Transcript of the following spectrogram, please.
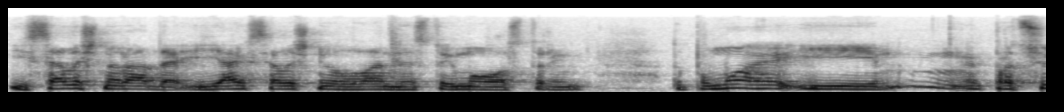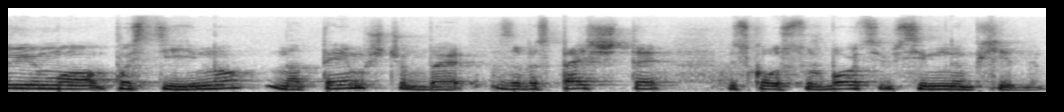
і селищна рада, і я, як селищний голова, не стоїмо осторонь допомоги і працюємо постійно над тим, щоб забезпечити військовослужбовців всім необхідним.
